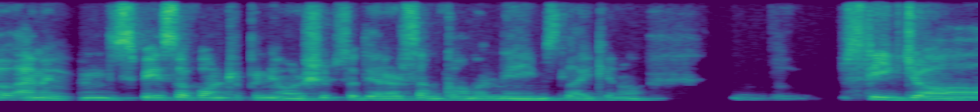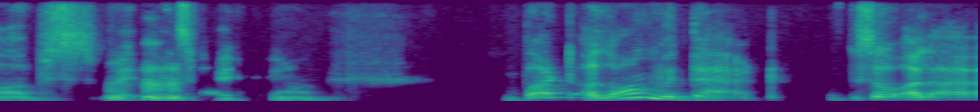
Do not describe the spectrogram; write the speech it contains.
uh, i mean in the space of entrepreneurship so there are some common names like you know steve jobs Mhm. inspired, you know but along with that so uh,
